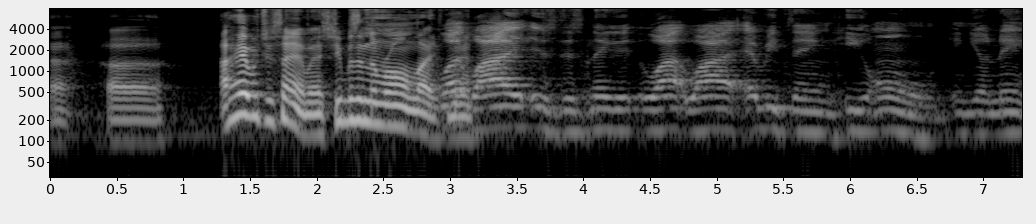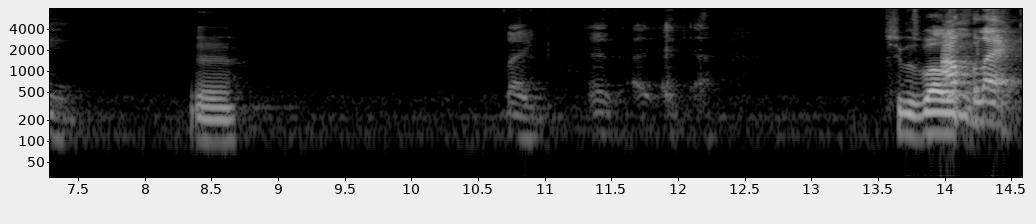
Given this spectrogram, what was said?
Uh, uh, I hear what you're saying, man. She was in the wrong life, Why, man. why is this nigga? Why, why everything he owned in your name? Yeah, Like, I, I, she was well. I, I'm black.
